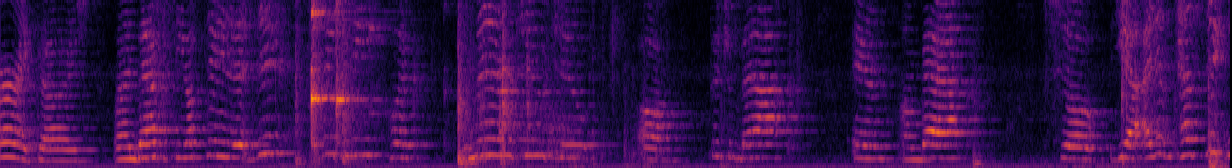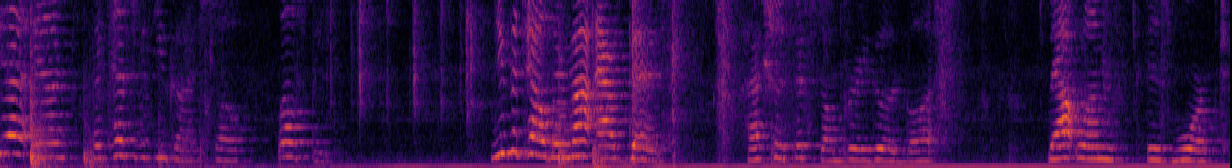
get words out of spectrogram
Alright guys, I'm back with the update. It did take me like a minute or two to um, pitch them back, and I'm back. So yeah, I didn't test it yet, and I tested with you guys, so low speed. You can tell they're not as bent. I actually fixed them pretty good, but that one is warped.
